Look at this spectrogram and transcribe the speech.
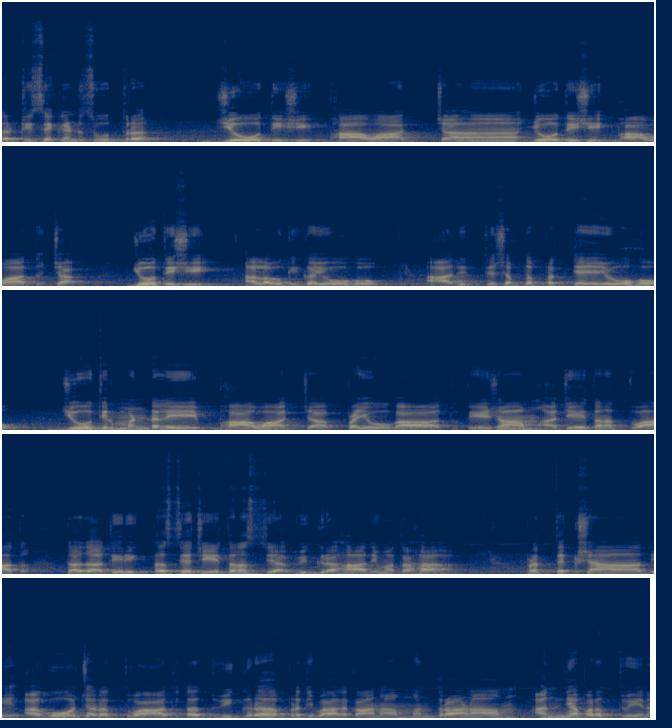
थर्टी सेकेंड सूत्र, ज्योतिषि भावाच ज्योतिषि भावात च, ज्योतिषि अलौकिको आदित्य शब्द प्रत्ययो ज्योतिर्मंडले भावाच प्रयोगात, तेषाम अचेतनत्वात्, तदतिरिक्तस्य चेतनस्य विग्रहादिमतः प्रत्यक्षादि अगोचरत्वात् तद्विग्रह प्रतिपादकानां मंत्राणाम् अन्यपरत्वेन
